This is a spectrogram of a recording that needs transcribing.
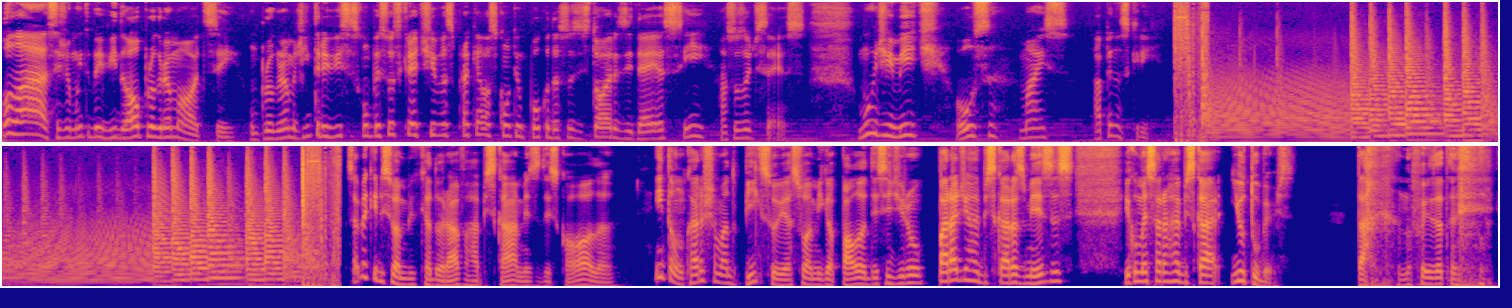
Olá, seja muito bem-vindo ao programa Odyssey, um programa de entrevistas com pessoas criativas para que elas contem um pouco das suas histórias, ideias e as suas odisseias. Mude e imite, ouça, mas apenas crie. Sabe aquele seu amigo que adorava rabiscar a mesa da escola? Então, um cara chamado Pixel e a sua amiga Paula decidiram parar de rabiscar as mesas e começaram a rabiscar youtubers. Tá, não foi exatamente.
